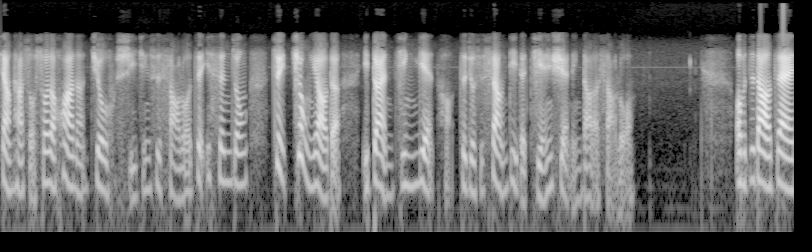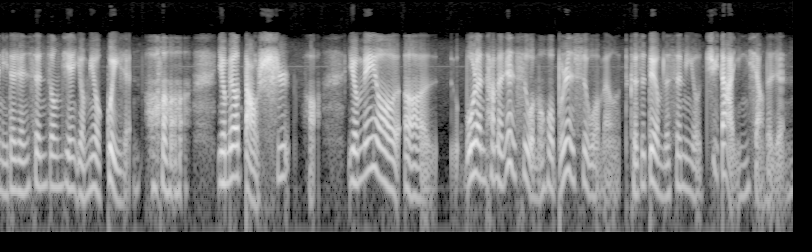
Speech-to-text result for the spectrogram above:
向他所说的话呢，就已经是扫罗这一生中最重要的一段经验哈。这就是上帝的拣选领到了扫罗。我不知道在你的人生中间有没有贵人，有没有导师，哈，有没有呃，无论他们认识我们或不认识我们，可是对我们的生命有巨大影响的人，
